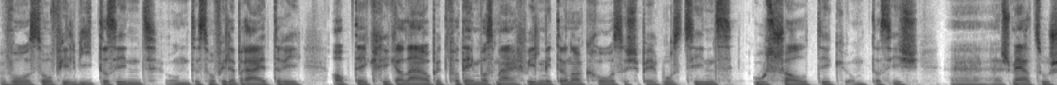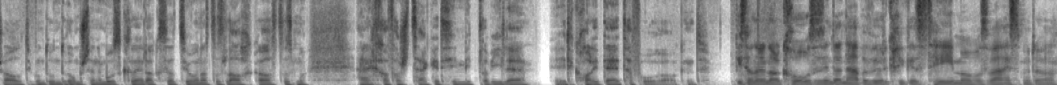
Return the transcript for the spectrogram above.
die so viel weiter sind und so viel breitere Abdeckung erlauben von dem, was man eigentlich will mit der Narkose. Das ist Bewusstseinsausschaltung und das ist äh, eine Schmerzausschaltung und unter Umständen eine Muskelrelaxation als das Lachgas, dass man eigentlich kann fast sagen, die sind mittlerweile in der Qualität hervorragend. Bei so einer Narkose sind auch Nebenwirkungen ein Thema. Was weiß man da?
